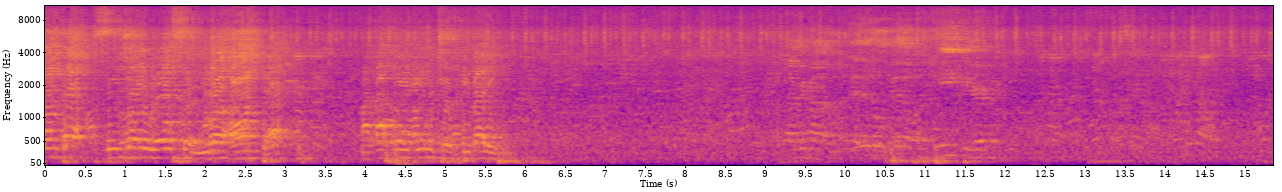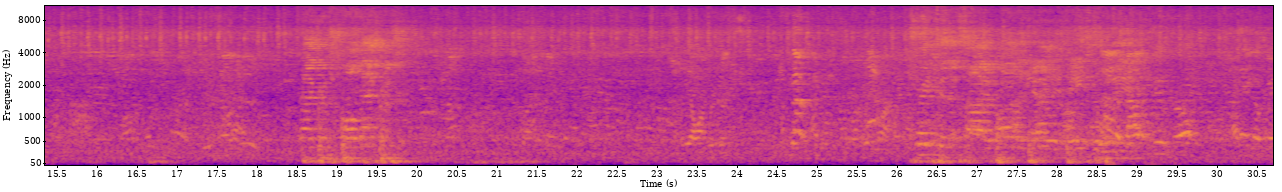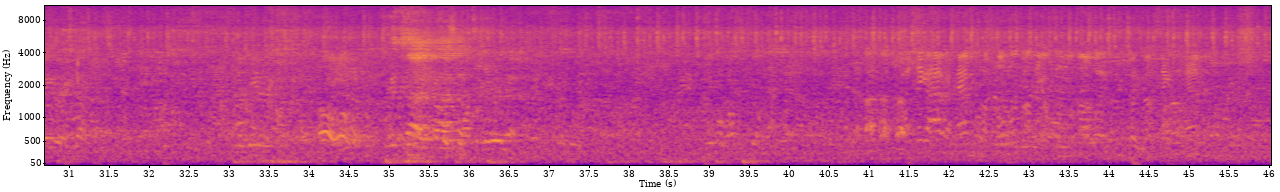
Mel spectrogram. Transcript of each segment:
on deck. CJ Wilson, you're on deck. My left-hand amateurs, be ready. Looks like we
